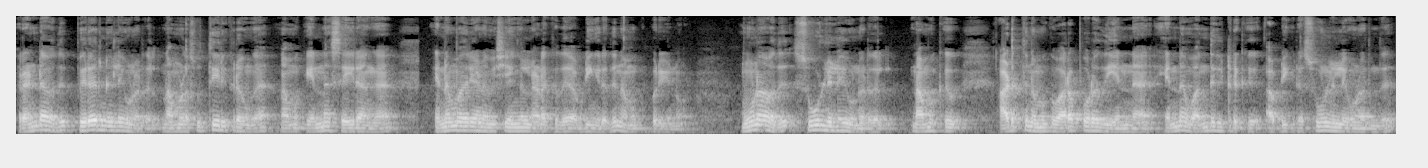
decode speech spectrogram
ரெண்டாவது பிறர்நிலை உணர்தல். நம்மளை சுற்றி இருக்கிறவங்க நமக்கு என்ன செய்கிறாங்க என்ன மாதிரியான விஷயங்கள் நடக்குது அப்படிங்கிறது நமக்கு புரியணும். மூணாவது சூழ்நிலை உணர்தல். நமக்கு அடுத்து நமக்கு வரப்போகிறது என்ன என்ன வந்துக்கிட்டு இருக்குது அப்படிங்கிற சூழ்நிலை உணர்ந்து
